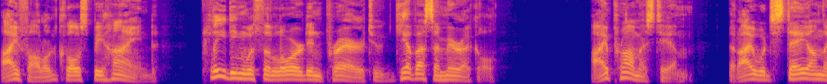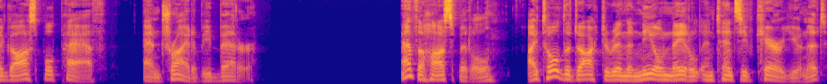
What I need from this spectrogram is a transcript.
I followed close behind, pleading with the Lord in prayer to give us a miracle. I promised him that I would stay on the gospel path and try to be better. At the hospital, I told the doctor in the neonatal intensive care unit,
